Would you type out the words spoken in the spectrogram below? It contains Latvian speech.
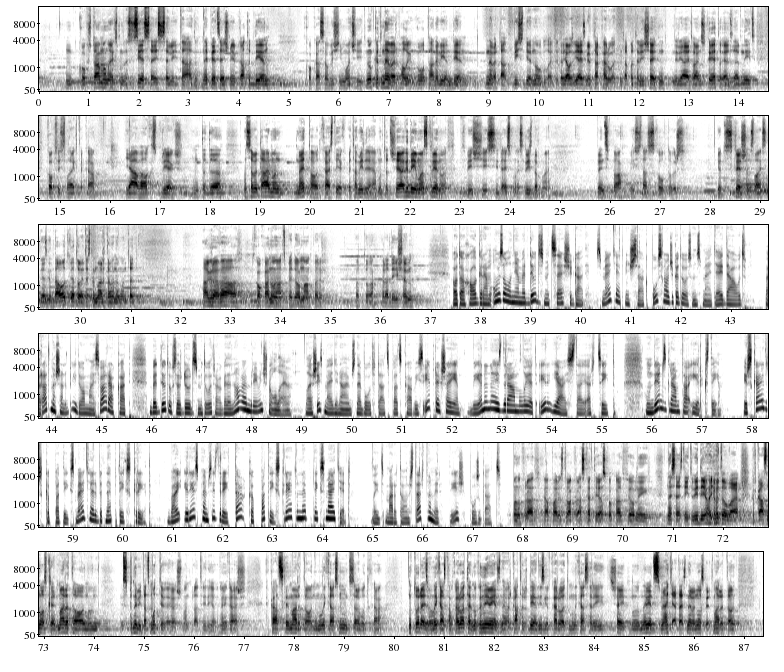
Un kopš tā, man liekas, es esmu iesaistīts sevī tādu nepieciešamību katru dienu kaut kā sev bišķiņu močīt. Nu, kad nevar palikt gultā nevienu dienu. Nevar tā visu dienu nogulēt. Tad jau jāizgrib tā karot. Un tāpat arī šeit ir jāiet vai nu skriet, vai aiz darbnīcu. Kaut kas visu laiku jāvelk uz priekšu. Un tad man saprot, tā ir mana metode, kā es tieku pie tām idejām. Un tad šajā gadījumā skrienot, visas šīs idejas man liekas, ir izdomājis. Principā visas tās skulptūras. Jo tas skriešanas laiks ir diezgan daudz, gatavoties tam maratonam. Tad agrāk vēl kaut kā nonāca pie domām par, par to radīšanu. Oto Holgeram Ozoliņam ir 26 gadi. Smēķēt viņš sāka pusauģu gados un smēķēja daudz. Par atmešanu bija domājis vairāk kārt, bet 2022. gada novembrī viņš nolēma, lai šis mēģinājums nebūtu tāds pats kā visi iepriekšējie, viena neizdarāma lieta ir jāizstāj ar citu. Un dienas grāmatā ierakstīja: Ir skaidrs, ka patīk smēķēt, bet nepatīk skriet. Vai ir iespējams izdarīt tā, ka patīk skriet un nepatīk smēķēt? Līdz maratona startam ir tieši pusgads. Manuprāt, kā parasti vakarā skatījos kaut kādu pilnīgi nesaistītu video YouTube, kur kāds noskrēja maratonu. Tas pat nebija tāds motivējošs, manuprāt, video. Vienkārši, ka kāds skrien maratonu, man likās, nu, tas varbūt kā. Nu, toreiz man likās, tam karotēm, nu, ka neviens nevar katru dienu izgūt karoti. Man likās, arī šeit, nu, neviens smēķētājs nevar noskriet maratonu.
